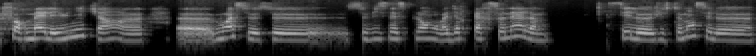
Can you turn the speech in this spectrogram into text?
formel et unique. Hein. moi, ce, ce, business plan, on va dire personnel, c'est le, justement, c'est le,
